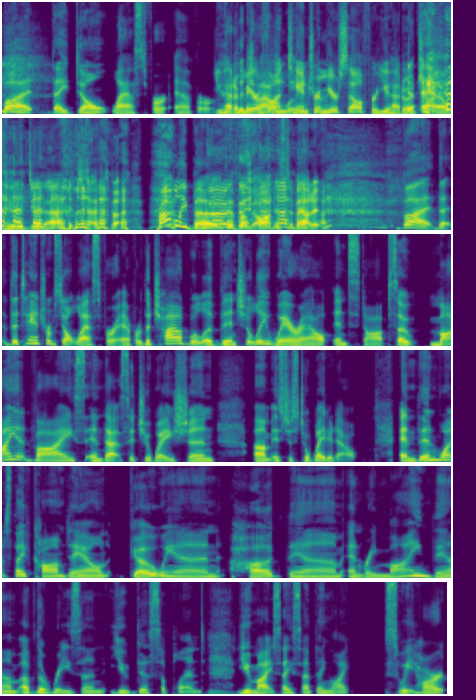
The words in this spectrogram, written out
but they don't last forever. You had a the marathon would, tantrum yourself, or you had a child who would do that? Probably both, if I'm honest about it but the, the tantrums don't last forever. The child will eventually wear out and stop. So, my advice in that situation um, is just to wait it out. And then once they've calmed down, go in, hug them, and remind them of the reason you disciplined. Mm. You might say something like, Sweetheart,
